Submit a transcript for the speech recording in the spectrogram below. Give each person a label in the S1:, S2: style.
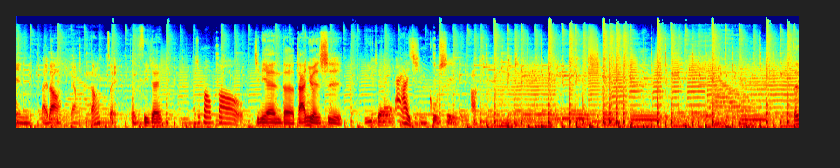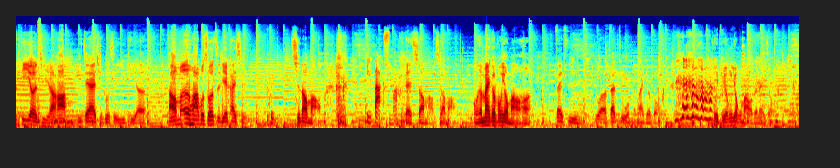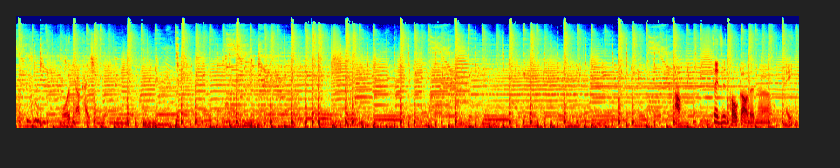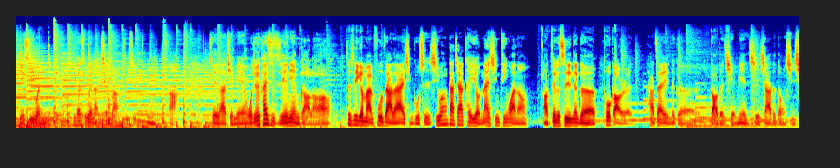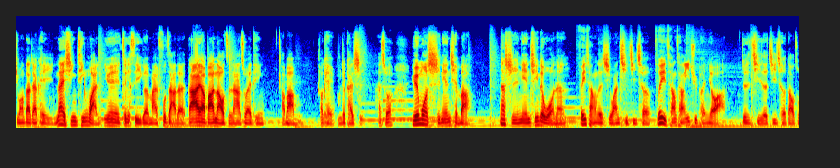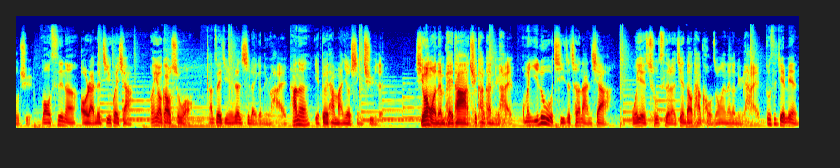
S1: 欢迎来到两张嘴，我是 CJ，
S2: 我是包包。
S1: 今天的单元是 DJ 爱情故事啊。这是第二集了哈，DJ 爱情故事 EP 二。好，我们二话不说，直接开始。吃到毛
S2: ，B-box 吗？
S1: 对，吃到毛，吃到毛。我们的麦克风有毛哈。再次，如果要赞助我们麦克风，可以不用用毛的那种，我会比较开心一点。好，这次投稿的呢，哎，也是一位，应该是一位男生吧？是不是？嗯。好，所以大家前面我就开始直接念稿了哦。这是一个蛮复杂的爱情故事，希望大家可以有耐心听完哦。好，这个是那个脱稿人他在那个稿的前面写下的东西，希望大家可以耐心听完，因为这个是一个蛮复杂的，大家要把脑子拿出来听，好不好？OK，我们就开始。他说，约莫十年前吧，那时年轻的我呢，非常的喜欢骑机车，所以常常一群朋友啊，就是骑着机车到处去。某次呢，偶然的机会下，朋友告诉我。他最近认识了一个女孩，他呢也对她蛮有兴趣的，希望我能陪他去看看女孩。我们一路骑着车南下，我也初次了见到他口中的那个女孩。初次见面，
